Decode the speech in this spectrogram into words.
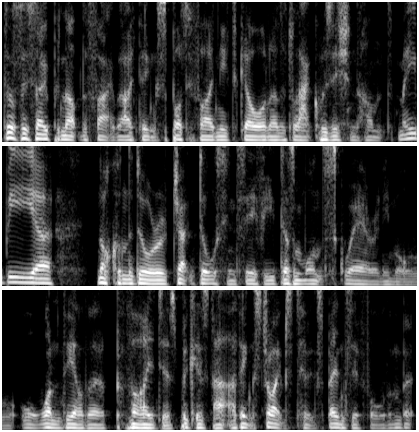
does this open up the fact that I think Spotify need to go on a little acquisition hunt? Maybe uh, knock on the door of Jack Dorsey and see if he doesn't want Square anymore or, or one of the other providers because uh, I think Stripe's too expensive for them. But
